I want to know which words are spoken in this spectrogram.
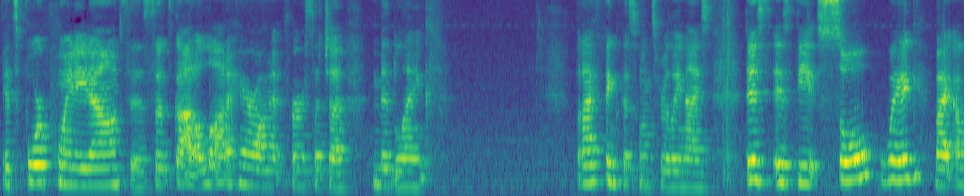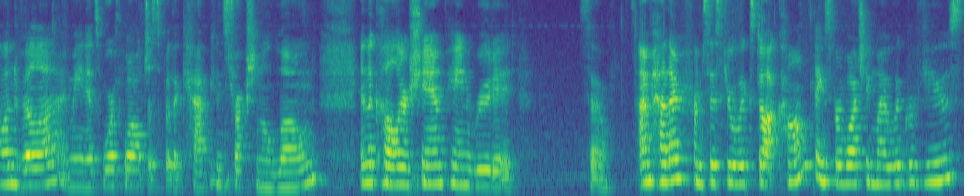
It's 4.8 ounces, so it's got a lot of hair on it for such a mid-length but I think this one's really nice. This is the Soul Wig by Ellen Wille. I mean, it's worthwhile just for the cap construction alone in the color Champagne Rooted. So I'm Heather from cysterwigs.com. Thanks for watching my wig reviews.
